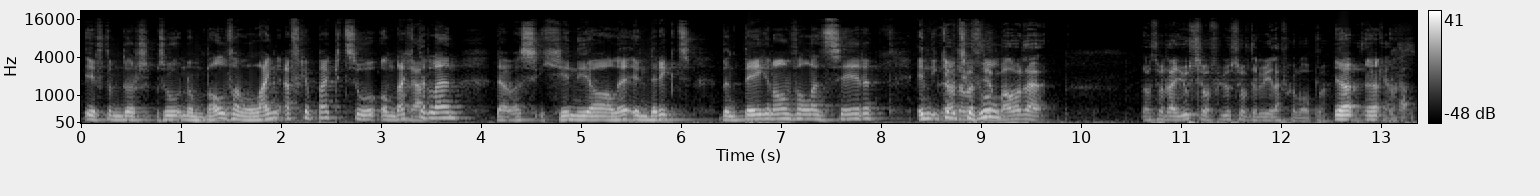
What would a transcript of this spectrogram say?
heeft hem er zo een bal van lang afgepakt, zo aan de achterlijn. Dat was geniaal, hè. En direct de tegenaanval lanceren. En ik Ja, heb dat het was die gevoel... bal waar dat, dat was waar dat Yusuf, Yusuf er weer afgelopen. Ja, ja.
